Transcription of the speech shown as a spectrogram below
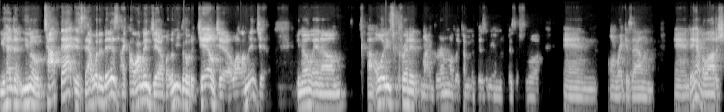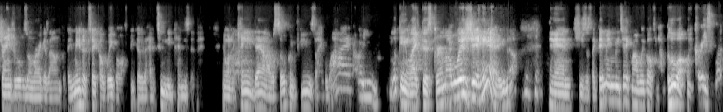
You had to, you know, top that? Is that what it is? Like, oh, I'm in jail, but let me go to jail, jail while I'm in jail. You know, and um I always credit my grandmother coming to visit me on the visit floor and on Rikers Island. And they have a lot of strange rules on Rikers Island, but they made her take her wig off because it had too many pins in it. And when I came down, I was so confused, like, why are you looking like this, Grandma? Where's your hair? You know? and she's just like, they made me take my wig off, and I blew up, went crazy. What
